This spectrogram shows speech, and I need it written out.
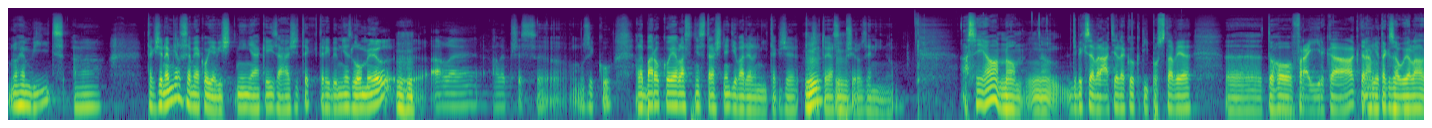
mnohem víc. A takže neměl jsem jako jevištní nějaký zážitek, který by mě zlomil, mm-hmm. ale, ale přes uh, muziku. Ale baroko je vlastně strašně divadelní, takže, mm-hmm. takže to je asi mm-hmm. přirozený. No. Asi jo, no, kdybych se vrátil jako k té postavě toho frajírka, která mě tak zaujala,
